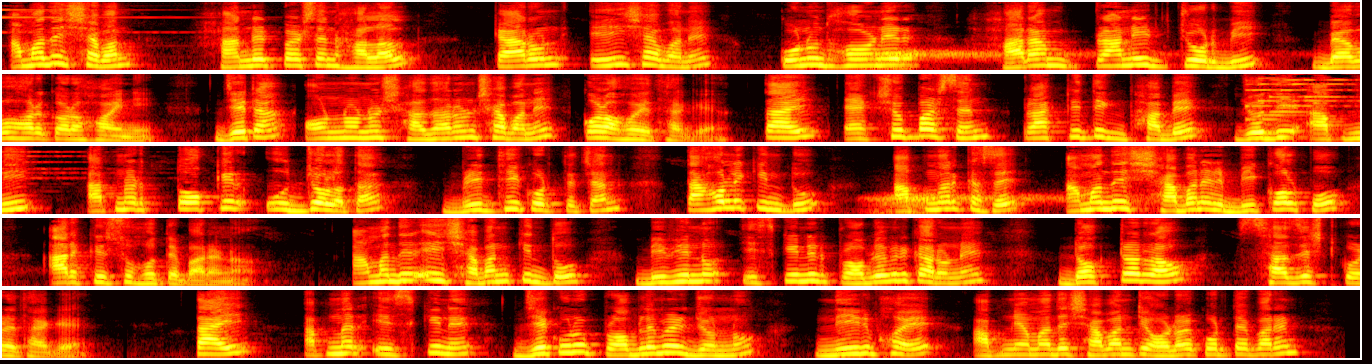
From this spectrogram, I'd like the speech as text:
আমাদের সাবান হান্ড্রেড পার্সেন্ট হালাল, কারণ এই সাবানে কোনো ধরনের হারাম প্রাণীর চর্বি ব্যবহার করা হয়নি, যেটা অন্যান্য সাধারণ সাবানে করা হয়ে থাকে। তাই একশো পার্সেন্ট প্রাকৃতিকভাবে যদি আপনি আপনার ত্বকের উজ্জ্বলতা বৃদ্ধি করতে চান, তাহলে কিন্তু আপনার কাছে আমাদের সাবানের বিকল্প আর কিছু হতে পারে না। আমাদের এই সাবান কিন্তু বিভিন্ন স্কিনের প্রবলেমের কারণে ডক্টররাও সাজেস্ট করে থাকে। তাই আপনার স্কিনে যে কোনো প্রবলেমের জন্য নির্ভয়ে আপনি আমাদের সাবানটি অর্ডার করতে পারেন।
